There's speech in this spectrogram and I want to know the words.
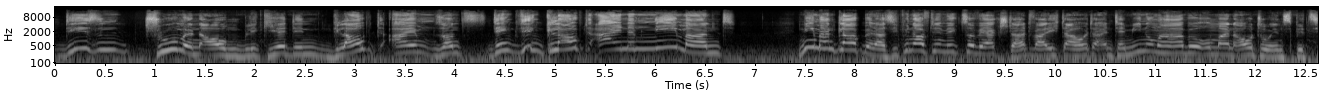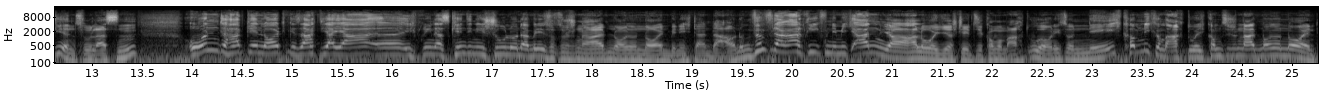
diesen Truman-Augenblick hier, den glaubt einem sonst... Den, den glaubt einem niemand. Niemand glaubt mir das. Ich bin auf dem Weg zur Werkstatt, weil ich da heute einen Termin um habe, um mein Auto inspizieren zu lassen. Und habe den Leuten gesagt, ja, ja, äh, ich bringe das Kind in die Schule und dann bin ich so zwischen halb neun und neun bin ich dann da. Und um fünf nach acht riefen die mich an, ja, hallo, hier steht, sie kommen um acht Uhr. Und ich so, nee, ich komme nicht um acht Uhr, ich komme zwischen halb neun und neun.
